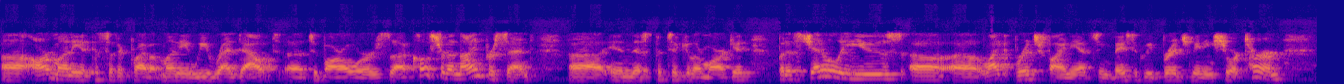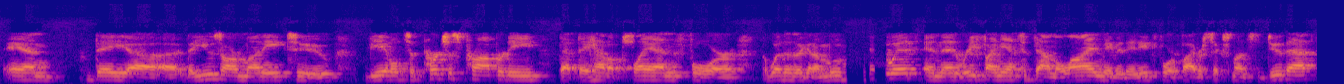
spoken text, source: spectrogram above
Uh, our money at Pacific Private Money, we rent out uh, to borrowers uh, closer to 9% uh, in this particular market, but it's generally used uh, uh, like bridge financing, basically bridge meaning short term, and they, they use our money to be able to purchase property that they have a plan for whether they're going to move into it and then refinance it down the line. Maybe they need four, five, or six months to do that,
